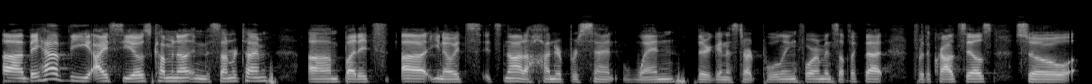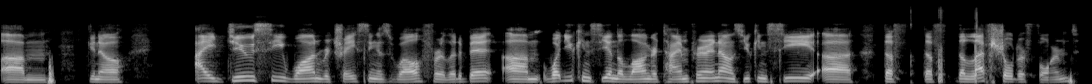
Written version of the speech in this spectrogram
Uh, they have the ICOs coming out in the summertime. Um, but it's uh, you know, it's it's not hundred percent when they're gonna start pooling for them and stuff like that for the crowd sales. So um, you know, I do see Juan retracing as well for a little bit. Um, what you can see in the longer time frame right now is you can see uh, the, the the left shoulder formed,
